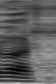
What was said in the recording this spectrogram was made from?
では。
